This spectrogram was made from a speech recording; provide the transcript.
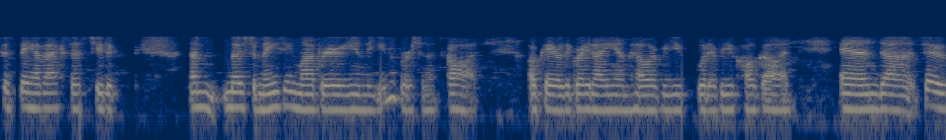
because they have access to the um, most amazing library in the universe, and it's God, okay, or the great I am, however you, whatever you call God. And uh, so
